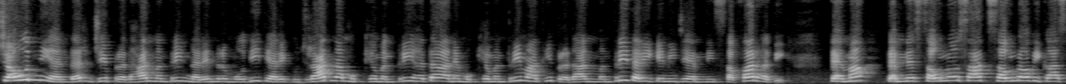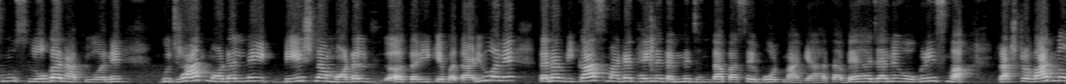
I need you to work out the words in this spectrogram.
ચૌદની અંદર જે પ્રધાનમંત્રી નરેન્દ્ર મોદી ત્યારે ગુજરાતના મુખ્યમંત્રી હતા અને મુખ્યમંત્રીમાંથી પ્રધાનમંત્રી તરીકેની જે એમની સફર હતી તેમાં તેમને સૌનો સાથ, સૌનો વિકાસનું સ્લોગન આપ્યું અને ગુજરાત મોડલને એક દેશના મોડલ તરીકે બતાડ્યું અને તેના વિકાસ માટે થઈને તેમને જનતા પાસે વોટ માંગ્યા હતા. બે હજારને ઓગણીસમાં રાષ્ટ્રવાદનો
